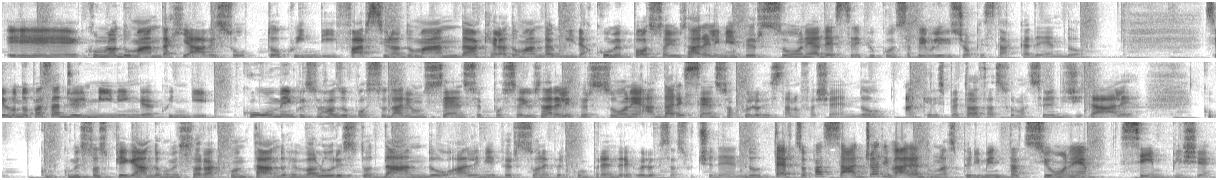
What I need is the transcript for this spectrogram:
eh, con una domanda chiave sotto, quindi farsi una domanda che è la domanda guida, come posso aiutare le mie persone ad essere più consapevoli di ciò che sta accadendo. Secondo passaggio è il meaning, quindi come in questo caso posso dare un senso e posso aiutare le persone a dare senso a quello che stanno facendo, anche rispetto alla trasformazione digitale. Com- come sto spiegando, come sto raccontando, che valore sto dando alle mie persone per comprendere quello che sta succedendo. Terzo passaggio, arrivare ad una sperimentazione semplice.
